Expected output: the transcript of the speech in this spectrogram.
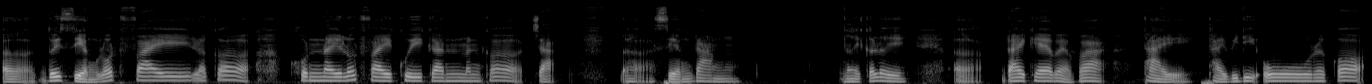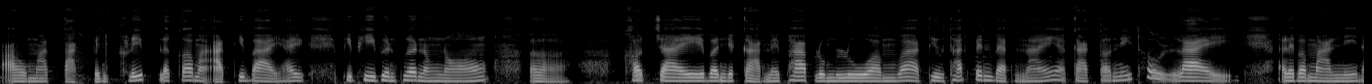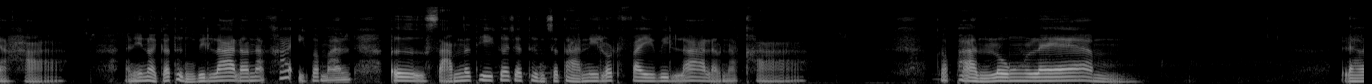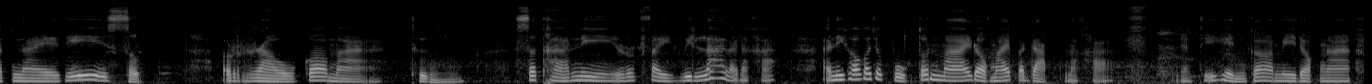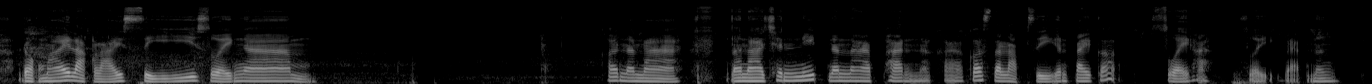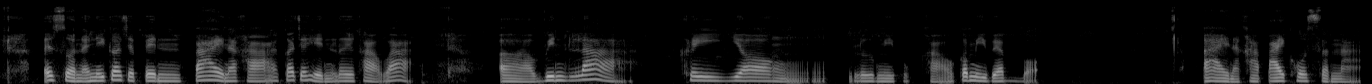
เอ่อด้วยเสียงรถไฟแล้วก็คนในรถไฟคุยกันมันก็จะ เสียงดังหน่อยก็เลยเได้แค่แบบว่าถ่ายถ่ายวิดีโอแล้วก็เอามาตัดเป็นคลิป แล้วก็มาอธิบายให้พี่ๆเพื่อนๆน้องๆเเข้าใจบรรยากาศในภาพรวมๆว่าทิวทัศน์เป็นแบบไหนอากาศตอนนี้เท่าไหร่อะไรประมาณนี้นะคะ อันนี้หน่อยก็ถึงวิลล่าแล้วนะคะ อีกประมาณเออสามนาทีก็จะถึงสถานีรถไฟวิลล่าแล้วนะคะ ก็ผ่านโรงแรม แล้วในที่สุด เราก็มาถึงสถานีรถไฟวิลล่าแล้วนะคะ อันนี้เขาก็จะปลูกต้นไม้ดอกไม้ประดับนะคะ อย่างที่เห็นก็มีดอกนาดอกไม้หลากหลายสีสวยงาม ก็นานา นานาชนิด นานาพันธุ์นะคะ ก็สลับสีกันไปก็ วยค่ะ สวยอีกแบบหนึง่งไอ้ส่วนอันนี้ก็จะเป็นป้ายนะคะ ก็จะเห็นเลยค่ะว่าวินล่าครียองหรือมีภูเขาก็มีเว็บบอกป้ายนะคะ ป้ายโฆษณา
